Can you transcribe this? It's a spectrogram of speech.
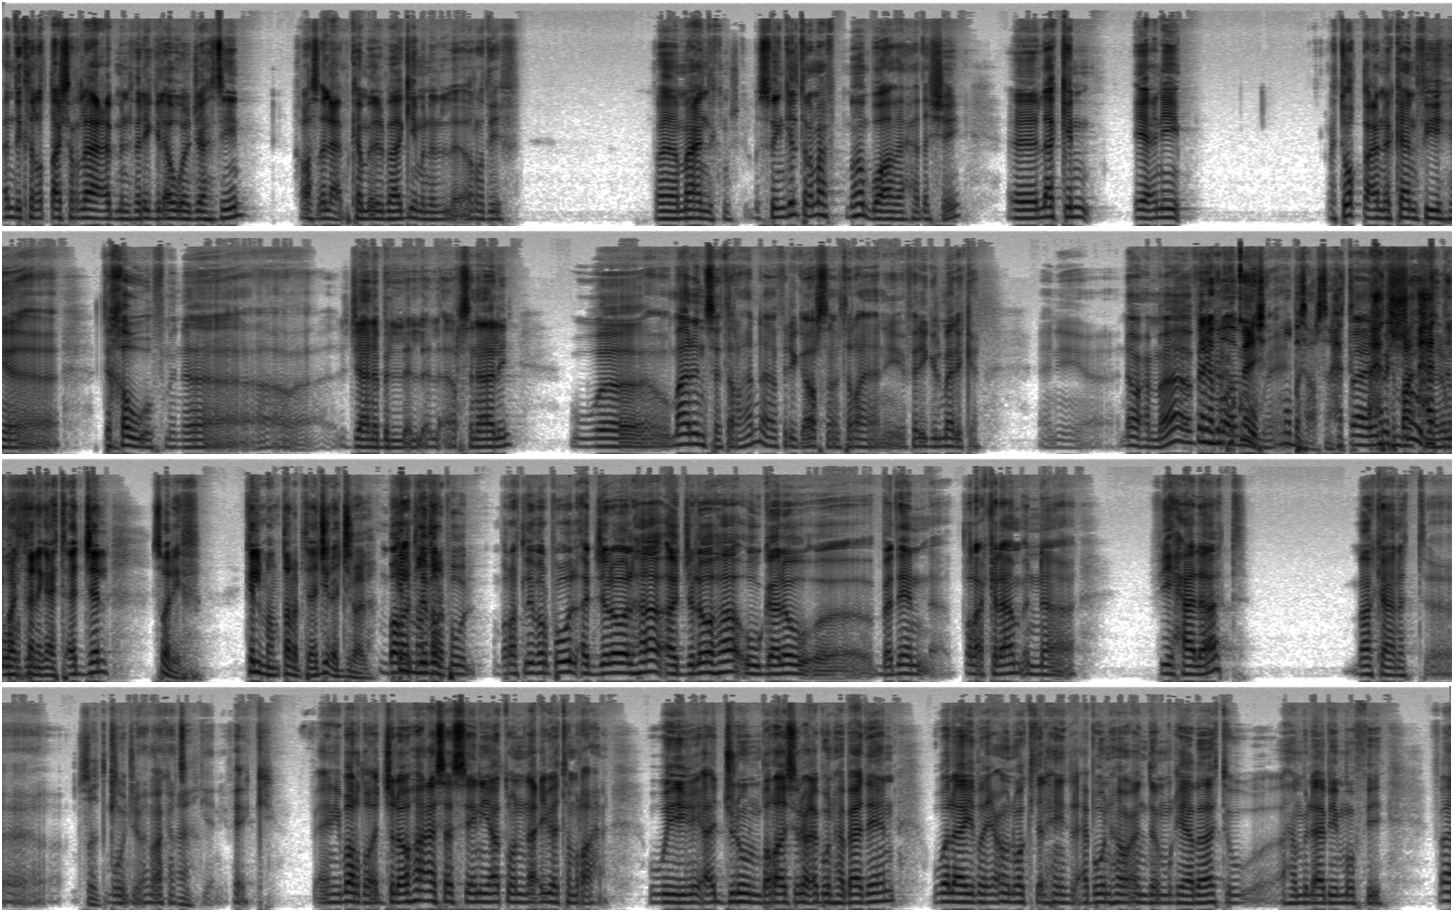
عندك 13 لاعب من الفريق الأول جاهزين خلاص العب كمل الباقي من الرديف. فما عندك مشكلة. بس في إنجلترا ما ما هو بواضح هذا الشيء. آه، لكن يعني أتوقع إنه كان فيه آه، تخوف من آه، الجانب ال- ال- الأرسنالي. وما ننسى ترى إن فريق أرسنال ترى يعني فريق الملكة. يعني آه، نوعا ما فريق مو يعني. مو بس أرسنال حتى حتى حتى الأمور المباراه. الثانية قاعد تأجل سواليف. كل من طلب تأجيل أجلوا له. طلب. ليفربول مباراة ليفربول أجلوا لها أجلوها وقالوا بعدين طلع كلام إن في حالات ما كانت صدق. موجبة ما كانت. صدق يعني فيك. يعني برضو أجلوها على أساس يعني يعطون لعيبتهم راحة. ويأجلون مباراة يصيروا يلعبونها بعدين ولا يضيعون وقت الحين يلعبونها وعندهم غيابات وأهم لاعبين مو فيه. ف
